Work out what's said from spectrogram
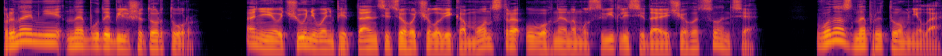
Принаймні не буде більше тортур, ані очунювань під танці цього чоловіка монстра у вогненому світлі сідаючого сонця. Вона знепритомніла.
